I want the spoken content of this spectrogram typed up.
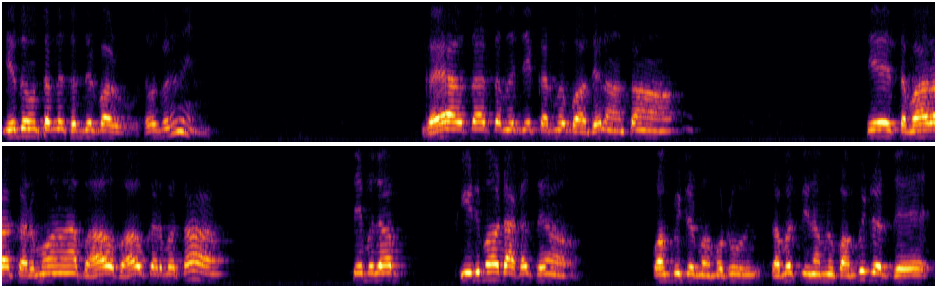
એ તો હું તમને સમજ પાડું. સમજ પડે ને? ગયા અવતાર તમે જે કર્મ બાંધેલા હતા તે તમારા કર્મોના ભાવ ભાવ કર્મ હતા તે બધા ફીડમાં દાખલ થયા. કોમ્પ્યુટરમાં મોટું સમસ્તી નામનું કોમ્પ્યુટર છે,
